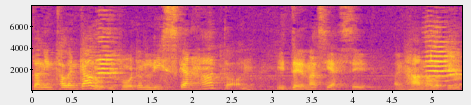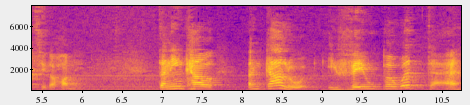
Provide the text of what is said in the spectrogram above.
Da ni'n cael yn galw i fod yn lys genhadon i deyrnas Iesu yng nghanol y byd sydd ohoni. Da ni'n cael yn galw i fyw bywydau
